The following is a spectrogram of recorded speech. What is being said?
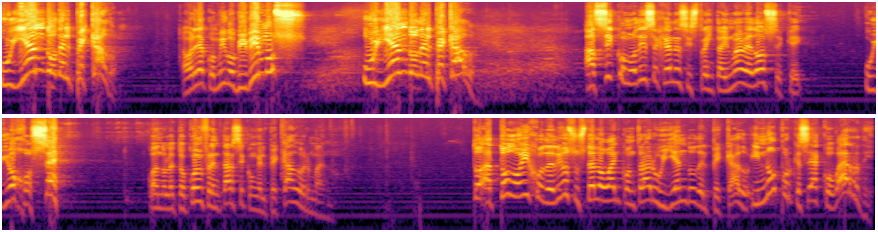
huyendo del pecado. Ahora ya conmigo, vivimos, huyendo del pecado. Así como dice Génesis 39, 12, que huyó José cuando le tocó enfrentarse con el pecado, hermano. A todo hijo de Dios usted lo va a encontrar huyendo del pecado. Y no porque sea cobarde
